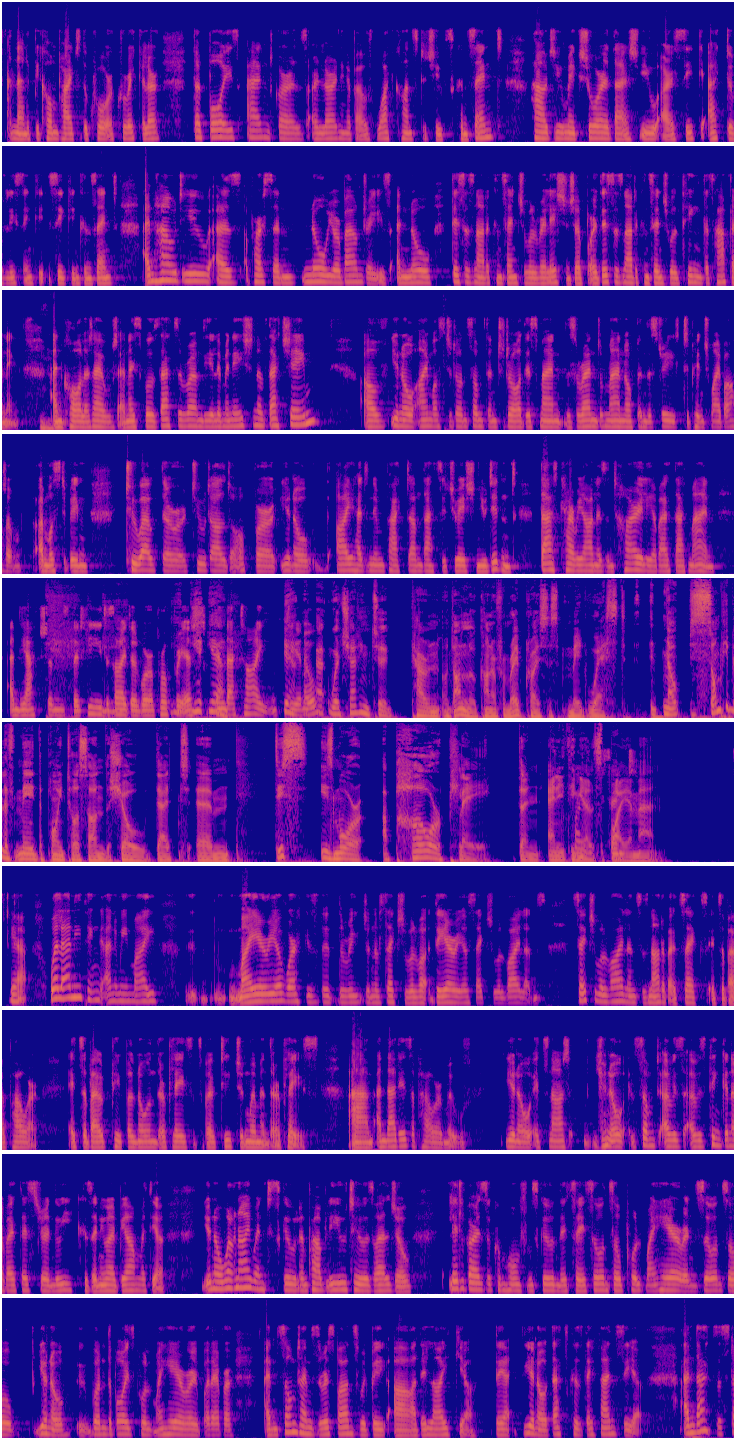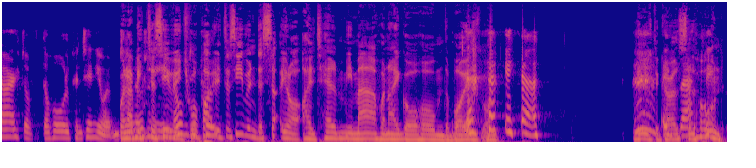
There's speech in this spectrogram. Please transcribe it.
and then it become part of the core curricular that boys and girls are learning about what constitutes consent how do you make sure that you are seek, actively seek, seeking consent and how do you as a person know your boundaries and know this is not a consensual relationship or this is not a consensual thing that's happening mm-hmm. and call it out and i suppose that's around the elimination of that shame of you know I must have done something to draw this man, this random man up in the street to pinch my bottom. I must have been too out there or too dolled up, or you know I had an impact on that situation. You didn't. That carry on is entirely about that man and the actions that he decided were appropriate yeah, yeah. in that time. Yeah. you know? Uh, we're chatting to Karen O'Donnell O'Connor from Rape Crisis Midwest. Now, some people have made the point to us on the show that um, this is more a power play than anything 100%. else by a man. Yeah, well, anything, and I mean, my my area of work is the, the region of sexual, the area of sexual violence. Sexual violence is not about sex; it's about power. It's about people knowing their place. It's about teaching women their place, um, and that is a power move. You know, it's not. You know, some. I was I was thinking about this during the week because I knew I'd be on with you. You know, when I went to school, and probably you too as well, Joe little girls would come home from school and they'd say so and so pulled my hair and so and so you know one of the boys pulled my hair or whatever. And sometimes the response would be ah they like you they you know that's because they fancy you and that's the start of the whole continuum. Well I mean, just even, could... just even the, you know I'll tell me ma when I go home the boys yeah. leave the girls exactly. alone.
